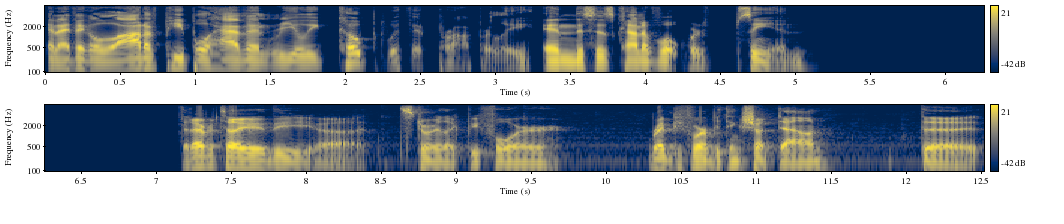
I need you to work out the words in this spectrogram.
And I think a lot of people haven't really coped with it properly. And this is kind of what we're seeing. Did I ever tell you the uh, story like before, right before everything shut down? The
